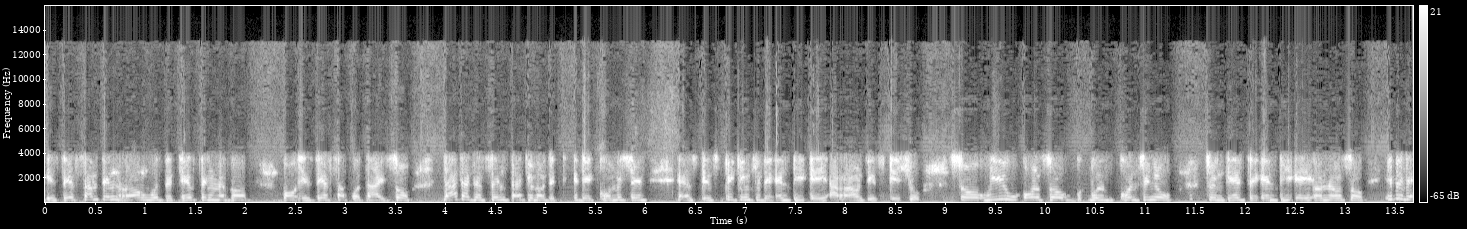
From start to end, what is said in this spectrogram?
is there something wrong with the testing method or is there sabotage? So that are the things that, you know, the, the Commission has been speaking to the NPA around this issue. So we also will continue to engage the NPA and also even the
